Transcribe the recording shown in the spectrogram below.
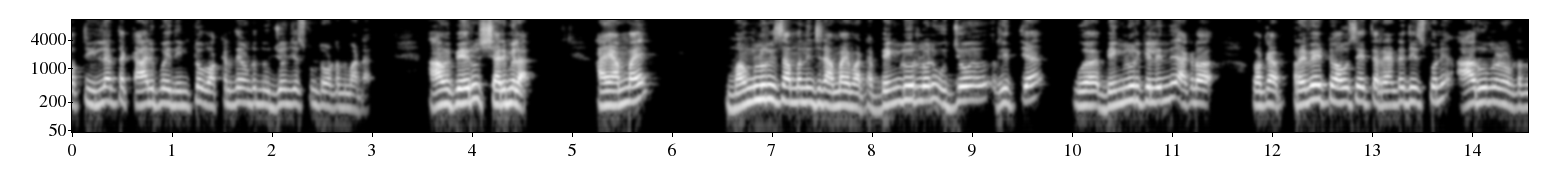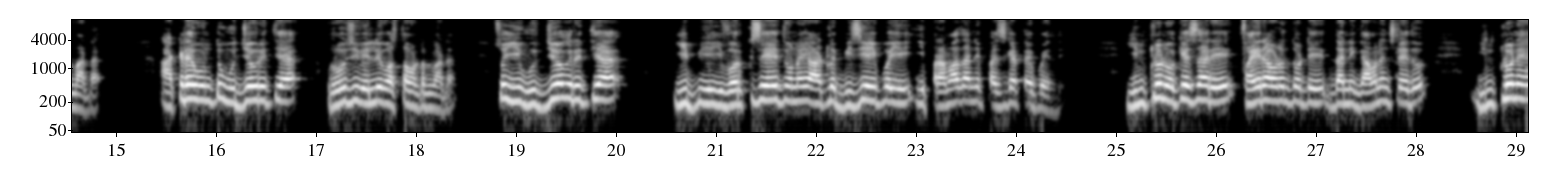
మొత్తం ఇల్లంతా కాలిపోయింది. ఇంట్లో ఒక్కరిదే ఉంటుంది. ఉద్యోగం చేసుకుంటూ ఉంటుందన్నమాట. ఆమె పేరు షర్మిల. ఆ అమ్మాయి మంగళూరుకి సంబంధించిన అమ్మాయి అన్నమాట బెంగళూరులోని ఉద్యోగ రీత్యా బెంగళూరుకి వెళ్ళింది అక్కడ ఒక ప్రైవేట్ హౌస్ అయితే రెంట్ తీసుకొని ఆ రూమ్‌లోనే ఉంటుందన్నమాట. అక్కడే ఉంటూ ఉద్యోగరీత్యా రోజు వెళ్ళి వస్తూ ఉంటుందన్నమాట. సో, ఈ ఉద్యోగ రీత్యా ఈ ఈ వర్క్స్ ఏవైతే ఉన్నాయో వాటిలో బిజీ అయిపోయి ఈ ప్రమాదాన్ని పసిగట్టయిపోయింది ఇంట్లోనే ఒకేసారి ఫైర్ అవ్వడంతోటి దాన్ని గమనించలేదు. ఇంట్లోనే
